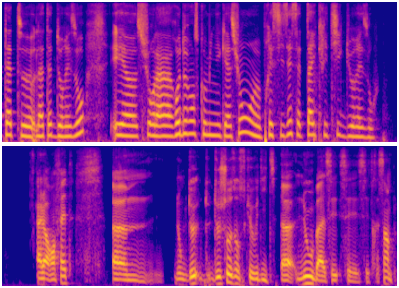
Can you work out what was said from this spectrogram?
tête, euh, la tête de réseau? Et sur la redevance communication, préciser cette taille critique du réseau? Alors en fait, donc deux, choses dans ce que vous dites. nous, bah, c'est très simple.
